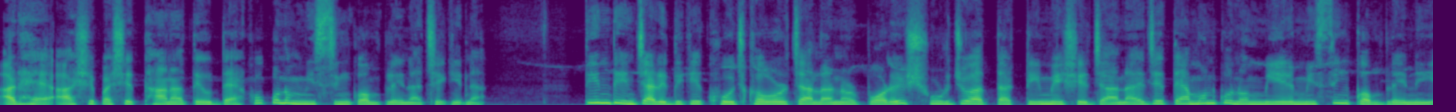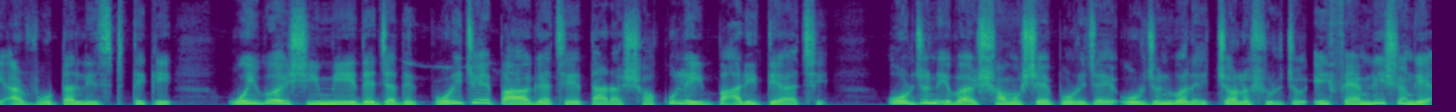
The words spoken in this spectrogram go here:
আর হ্যাঁ আশেপাশে থানাতেও দেখো কোনো মিসিং কমপ্লেন আছে কিনা তিন দিন চারিদিকে খোঁজ খবর চালানোর পরে সূর্য আর তার টিম এসে জানায় যে তেমন কোনো মেয়ের মিসিং কমপ্লেন নেই আর ভোটার লিস্ট থেকে ওই বয়সী মেয়েদের যাদের পরিচয় পাওয়া গেছে, তারা সকলেই বাড়িতে আছে। অর্জুন এবার সমস্যায় পড়ে যায়। অর্জুন বলে, চলো সূর্য, এই ফ্যামিলির সঙ্গে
